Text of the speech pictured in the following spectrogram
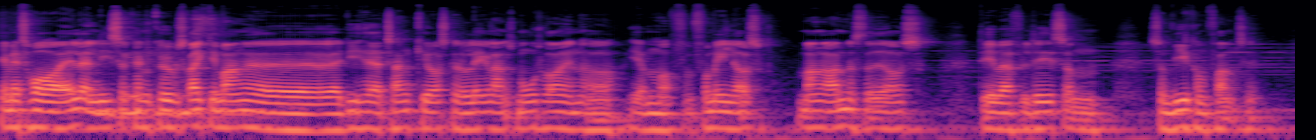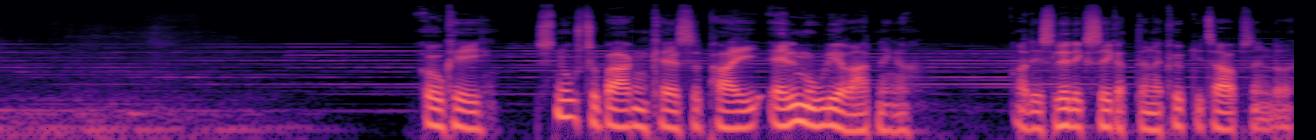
Jamen jeg tror, at alle lige så kan købes rigtig mange øh, af de her tankkiosker, der ligger langs motorvejen, og, jamen, og formentlig også mange andre steder også. Det er i hvert fald det, som, som vi er kommet frem til. Okay, Snustobakken kan altså pege i alle mulige retninger, og det er slet ikke sikkert, at den er købt i Tarpcenteret.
